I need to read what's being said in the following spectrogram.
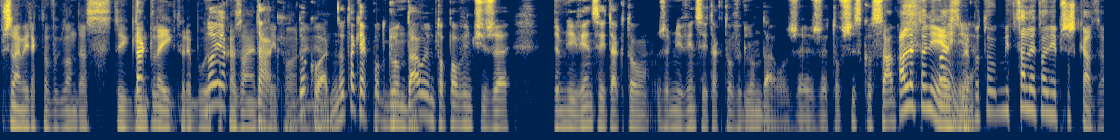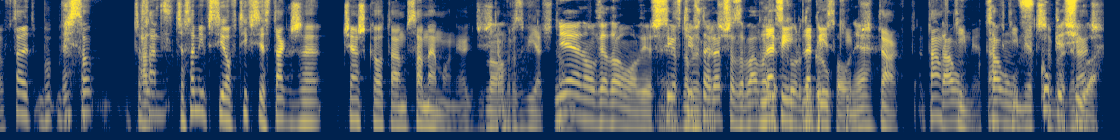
Przynajmniej tak to wygląda z tych Tak. gameplay, które były no jak, pokazane do tak, tej pory. dokładnie. No tak jak podglądałem, to powiem ci, że, że mniej więcej tak to, że mniej więcej tak to wyglądało, że, że to wszystko sam... Ale to nie jest Fajnie. złe, bo to mi wcale to nie przeszkadza. Wcale, bo wiesz co, czasami, czasami w Sea of Thieves jest tak, że ciężko tam samemu nie, gdzieś No. tam rozwijać tą, Nie, no wiadomo, wiesz, Sea of Thieves najlepsza zabawa jest, kurde, grupą, kimś. nie? Tak, tam Całą- w teamie, tam całą w teamie trzeba siła. grać.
